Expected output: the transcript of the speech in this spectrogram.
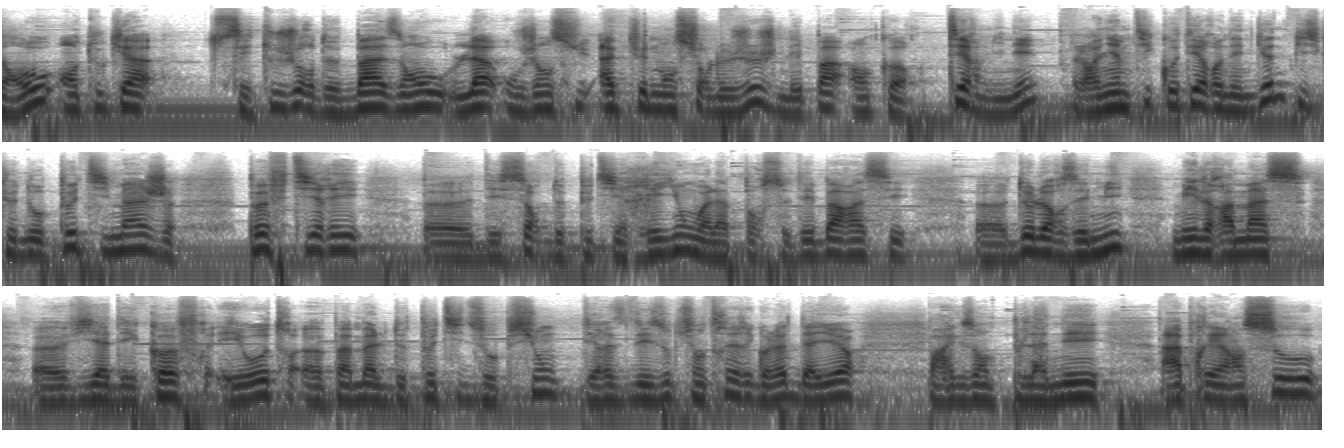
en haut. En tout cas, c'est toujours de bas en haut, là où j'en suis actuellement sur le jeu, je ne l'ai pas encore terminé. Alors il y a un petit côté run and gun, puisque nos petits mages peuvent tirer euh, des sortes de petits rayons pour se débarrasser euh, de leurs ennemis, mais ils ramassent euh, via des coffres et autres pas mal de petites options, des, options très rigolotes d'ailleurs, par exemple planer après un saut,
